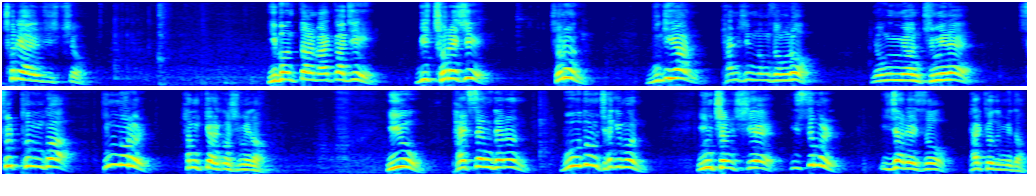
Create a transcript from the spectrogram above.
처리하여 주십시오. 이번 달 말까지 미철회 시 저는 무기한 단식 농성으로 영면 주민의 슬픔과 분노를 함께 할 것입니다. 이후 발생되는 모든 책임은 인천시에 있음을 이 자리에서 밝혀둡니다.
